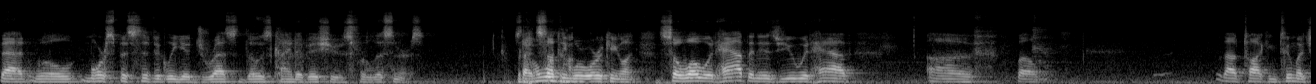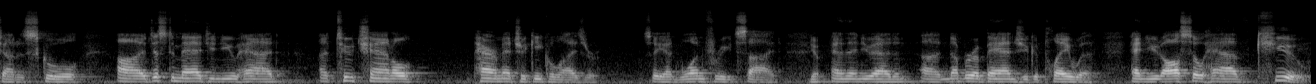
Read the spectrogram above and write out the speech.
that will more specifically address those kind of issues for listeners. So But that's something we're working on. So what would happen is you would have, uh, well, without talking too much out of school, uh, just imagine you had a two-channel parametric equalizer. So you had one for each side. Yep. And then you had a, a number of bands you could play with. And you'd also have Q.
